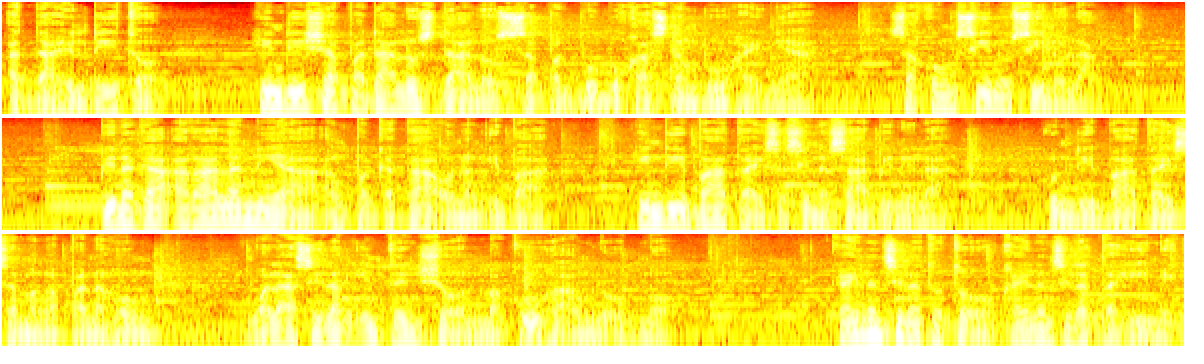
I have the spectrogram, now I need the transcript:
At dahil dito, hindi siya padalos-dalos sa pagbubukas ng buhay niya sa kung sino-sino lang. Pinag-aaralan niya ang pagkatao ng iba, hindi batay sa sinasabi nila, kundi batay sa mga panahong wala silang intensyon makuha ang loob mo. Kailan sila totoo, kailan sila tahimik,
